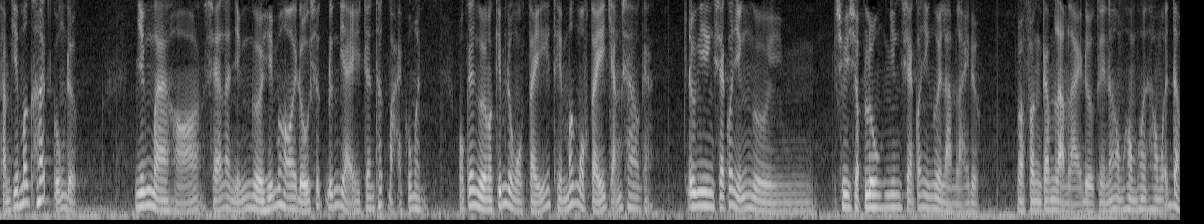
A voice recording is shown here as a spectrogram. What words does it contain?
thậm chí mất hết cũng được. Nhưng mà họ sẽ là những người hiếm hoi đủ sức đứng dậy trên thất bại của mình. Một cái người mà kiếm được một tỷ thì mất một tỷ chẳng sao cả đương nhiên sẽ có những người suy sụp luôn nhưng sẽ có những người làm lại được. Và phần trăm làm lại được thì nó không không không ít đâu.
